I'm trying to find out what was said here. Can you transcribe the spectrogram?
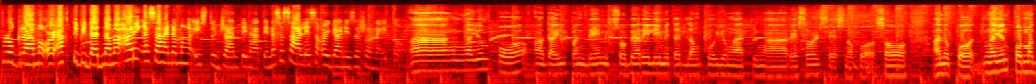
programa or aktibidad na maaring asahan ng mga estudyante natin na sasali sa organisasyon na ito? Ah, ngayon po, ah, dahil pandemic, so very limited lang po yung ating ah, resources, no po. So, ano po, ngayon po mag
